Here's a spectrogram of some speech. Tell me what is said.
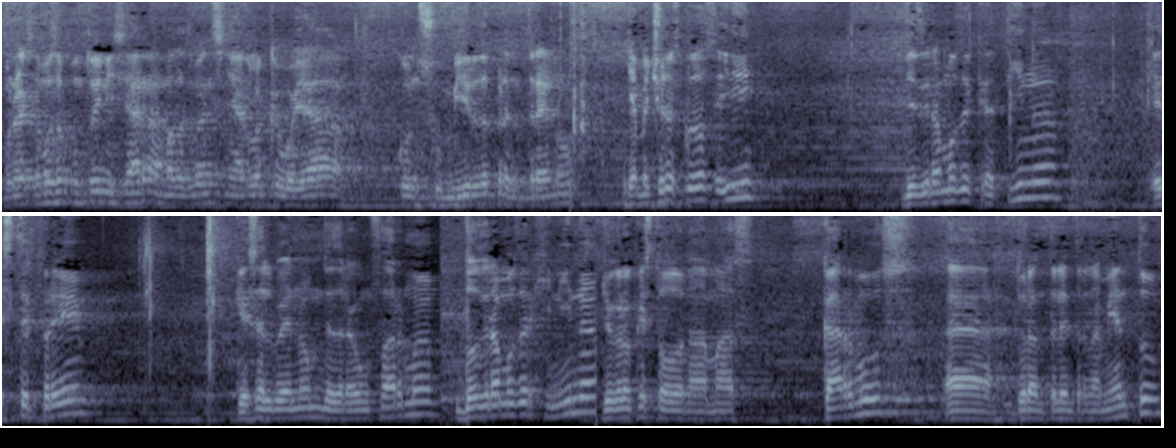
Bueno, estamos a punto de iniciar. Nada más les voy a enseñar lo que voy a consumir de preentreno. Ya me hecho unas cosas ahí. 10 gramos de creatina. Este pre, que es el Venom de Dragon Pharma. 2 gramos de arginina. Yo creo que es todo nada más. Carbos uh, durante el entrenamiento.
